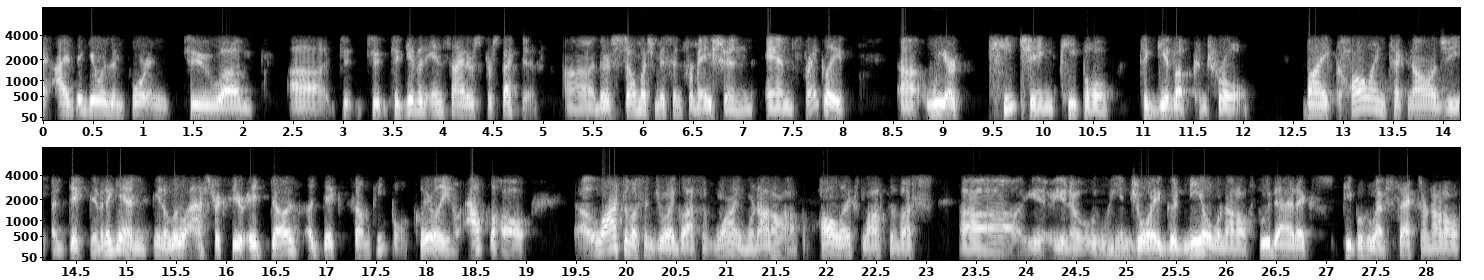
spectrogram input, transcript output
I, I think it was important to um uh to, to to give an insider's perspective. Uh there's so much misinformation and frankly, uh we are teaching people to give up control by calling technology addictive. And again, you know, little asterisk here, it does addict some people. Clearly, you know, alcohol. Uh, lots of us enjoy a glass of wine. We're not all alcoholics. Lots of us, uh, you, you know, we enjoy a good meal. We're not all food addicts. People who have sex are not all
